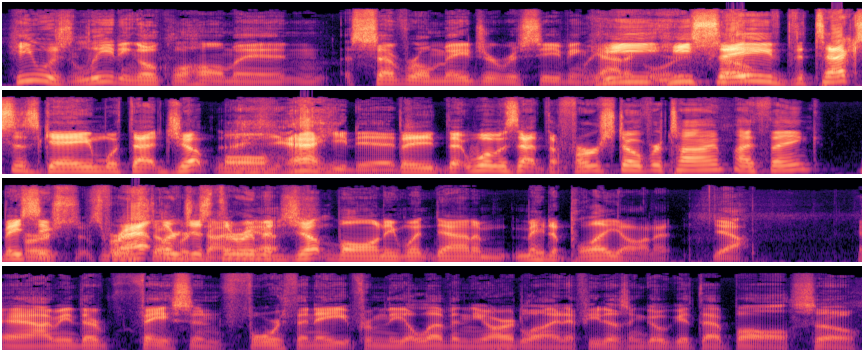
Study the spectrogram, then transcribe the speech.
he was leading Oklahoma in several major receiving categories. He, he so. saved the Texas game with that jump ball. Yeah, he did. They, they, what was that? The first overtime, I think. Basically, first, first Rattler overtime, just threw him yes. a jump ball and he went down and made a play on it. Yeah, yeah. I mean, they're facing fourth and eight from the 11 yard line if he doesn't go get that ball. So,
